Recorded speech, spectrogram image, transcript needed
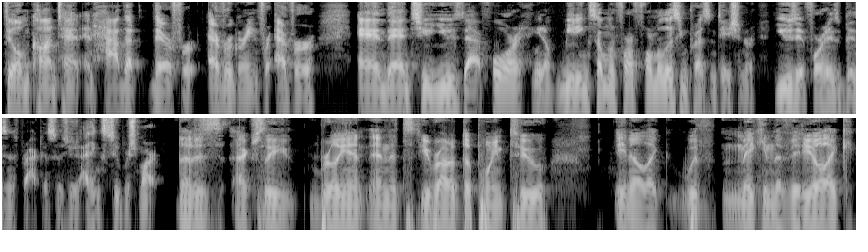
film content and have that there for evergreen forever and then to use that for you know meeting someone for a formal listing presentation or use it for his business practice which is i think super smart. That is actually brilliant and it's you brought up the point too you know like with making the video like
